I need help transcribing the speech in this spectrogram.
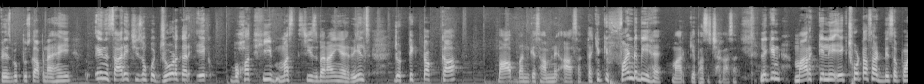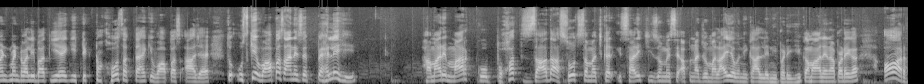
फेसबुक तो उसका अपना है ही। तो इन सारी चीज़ों को जोड़कर एक बहुत ही मस्त चीज़ बनाई है रील्स जो टिकटॉक का बाप बन के सामने आ सकता है, क्योंकि फंड भी है मार्क के पास अच्छा खासा। लेकिन मार्क के लिए एक छोटा सा डिसअपॉइंटमेंट वाली बात यह है कि टिकटॉक हो सकता है कि वापस आ जाए। तो उसके वापस आने से पहले ही हमारे मार्क को बहुत ज़्यादा सोच समझ कर इस सारी चीज़ों में से अपना जो मलाई है वो निकाल लेनी पड़ेगी, कमा लेना पड़ेगा। और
